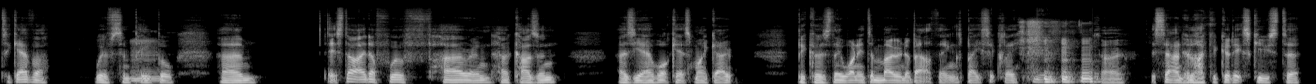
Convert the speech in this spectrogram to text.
together with some Mm. people. Um, it started off with her and her cousin as, yeah, what gets my goat? Because they wanted to moan about things, basically. So it sounded like a good excuse to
